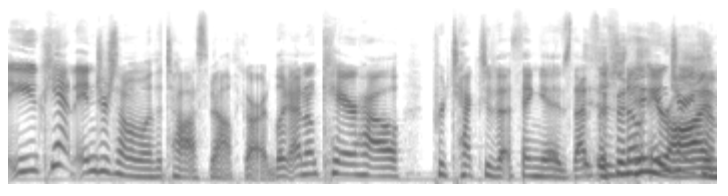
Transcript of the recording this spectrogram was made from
You can't injure someone with a tossed mouth guard. Like I don't care how protective that thing is. That If there's it no hit your injury eye, coming.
